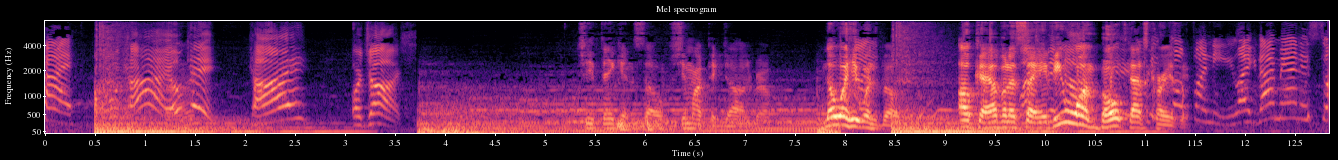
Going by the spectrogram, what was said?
Hi. Oh, Kai. Okay. Kai or Josh? She thinking so. She might pick Josh, bro. No way he wins both. Okay, I'm gonna say if he won both, that's crazy. so funny. Like that man is so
